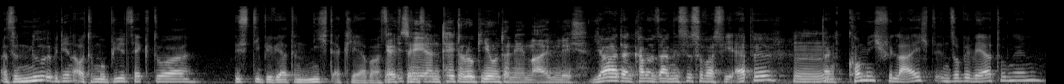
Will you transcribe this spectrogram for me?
Also nur über den Automobilsektor ist die Bewertung nicht erklärbar. Ja, ist ja eher ein Technologieunternehmen eigentlich. Ja, dann kann man sagen, es ist sowas wie Apple. Mhm. Dann komme ich vielleicht in so Bewertungen.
